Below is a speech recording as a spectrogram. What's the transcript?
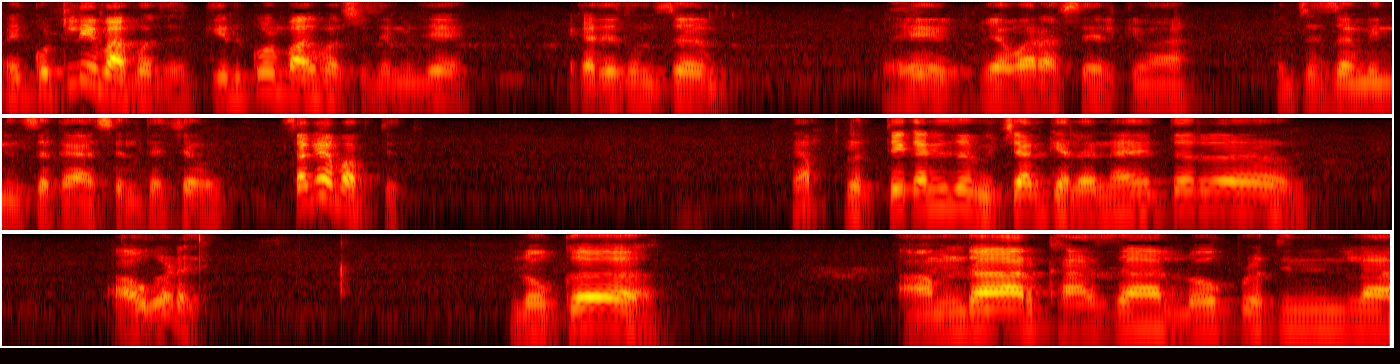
म्हणजे कुठलीही बाबत किरकोळ बाब असू दे म्हणजे एखादं तुमचं हे व्यवहार असेल किंवा तुमचं जमिनीचं काय असेल त्याच्यावर सगळ्या बाबतीत ह्या प्रत्येकाने जर विचार केला नाही तर अवघड आहे. लोक आमदार खासदार लोकप्रतिनिधीला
